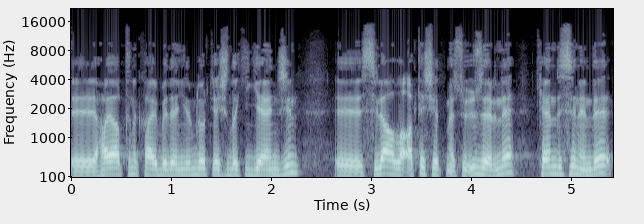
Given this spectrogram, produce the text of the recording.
e, hayatını kaybeden 24 yaşındaki gencin e, silahla ateş etmesi üzerine kendisinin de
